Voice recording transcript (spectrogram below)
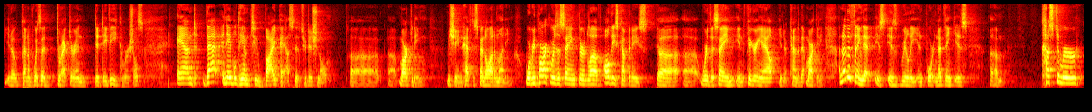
you know, kind of was a director and did TV commercials. And that enabled him to bypass the traditional uh, uh marketing machine, have to spend a lot of money. Warby Parker was the same, Third Love, all these companies uh, uh, were the same in figuring out, you know, kind of that marketing. Another thing that is, is really important, I think, is um, customer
